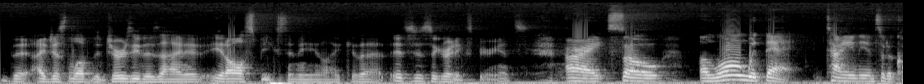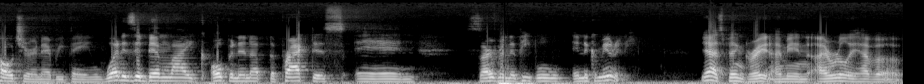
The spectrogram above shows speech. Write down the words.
the, I just love the jersey design. It, it all speaks to me like that. It's just a great experience. All right. So, along with that, tying into the culture and everything, what has it been like opening up the practice and serving the people in the community? Yeah, it's been great. I mean, I really have a,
